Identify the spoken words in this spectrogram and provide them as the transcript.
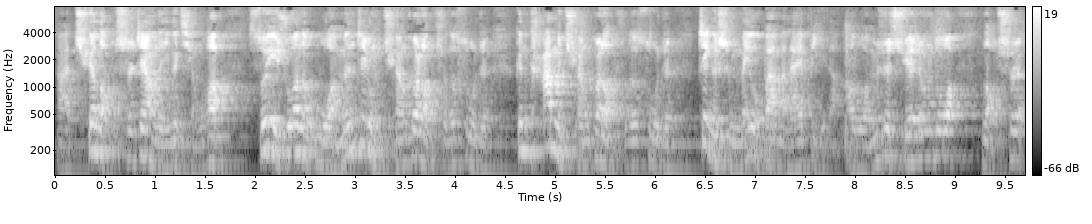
啊缺老师这样的一个情况，所以说呢，我们这种全科老师的素质跟他们全科老师的素质，这个是没有办法来比的啊。我们是学生多，老师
